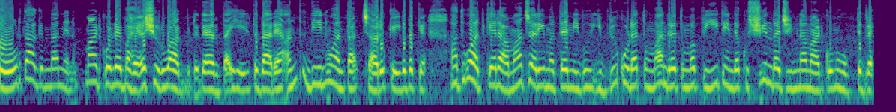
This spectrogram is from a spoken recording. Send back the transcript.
ನೋಡಿದಾಗಿಂದ ನೆನಪು ಮಾಡಿಕೊಂಡೆ ಭಯ ಶುರು ಆಗಿಬಿಟ್ಟಿದೆ ಅಂತ ಹೇಳ್ತಿದ್ದಾರೆ ಅಂಥದ್ದೇನು ಅಂತ ಚಾರು ಕೇಳಿದಕ್ಕೆ. ಅದು ಅದಕ್ಕೆ ರಾಮಾಚಾರಿ ಮತ್ತು ನೀವು ಇಬ್ಬರೂ ಕೂಡ ತುಂಬ ಅಂದರೆ ತುಂಬ ಪ್ರೀತಿಯಿಂದ ಖುಷಿಯಿಂದ ಜೀವನ ಮಾಡ್ಕೊಂಡು ಹೋಗ್ತಿದ್ರೆ.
